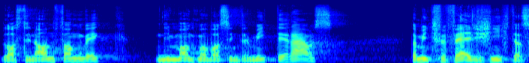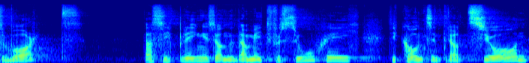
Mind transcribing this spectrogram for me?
Lass den Anfang weg, nimm manchmal was in der Mitte raus. Damit verfälsche ich nicht das Wort, das ich bringe, sondern damit versuche ich, die Konzentration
